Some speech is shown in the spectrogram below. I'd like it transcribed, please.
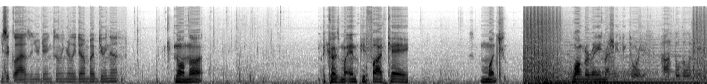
He's a Glaz and you're doing something really dumb by doing that. No, I'm not. Because my MP5K is much longer range. Friendly's victorious. Hostiles eliminated.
